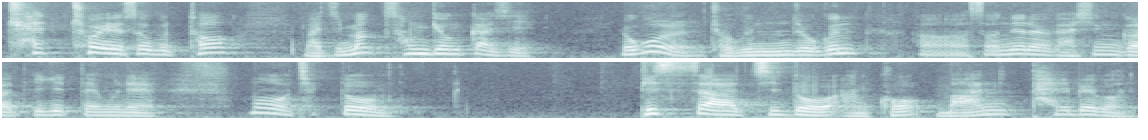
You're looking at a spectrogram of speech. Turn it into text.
최초에서부터 마지막 성경까지 요걸 조근조근 어, 써내려 가신 것이기 때문에 뭐 책도 비싸지도 않고 1,800원.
